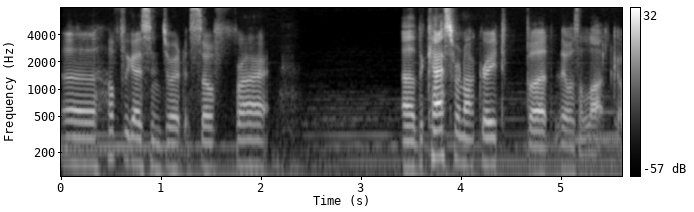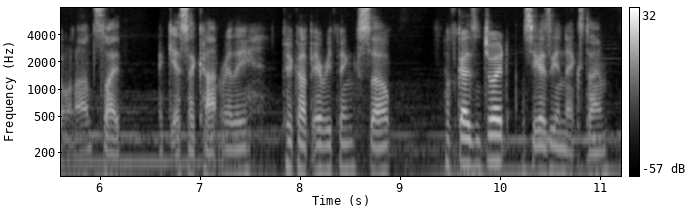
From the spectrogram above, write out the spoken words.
Uh, hopefully you guys enjoyed it so far. Uh, the casts were not great, but there was a lot going on, so I I guess I can't really pick up everything, so hope you guys enjoyed. I'll see you guys again next time.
